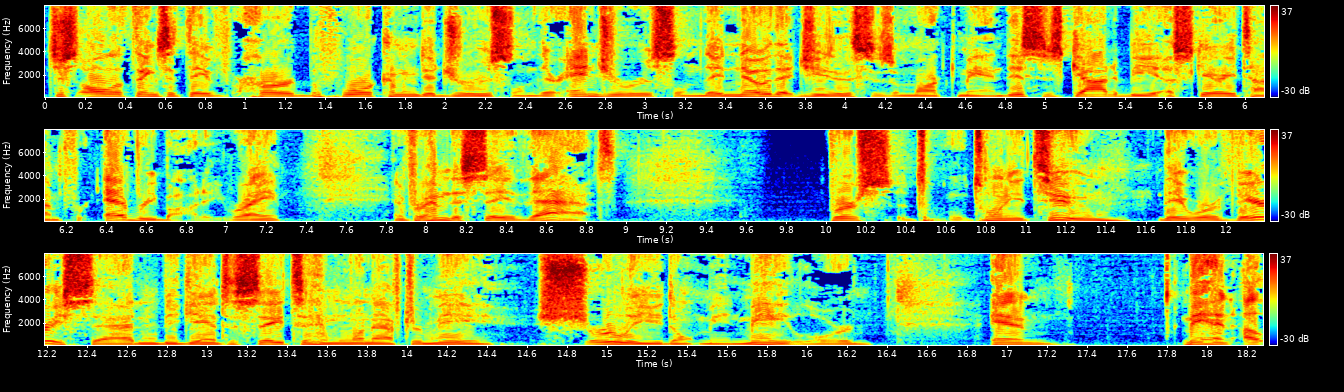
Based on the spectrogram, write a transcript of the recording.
just all the things that they've heard before coming to Jerusalem. They're in Jerusalem. They know that Jesus is a marked man. This has got to be a scary time for everybody, right? And for him to say that, verse 22, they were very sad and began to say to him one after me, "Surely you don't mean me, Lord." And man, I,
